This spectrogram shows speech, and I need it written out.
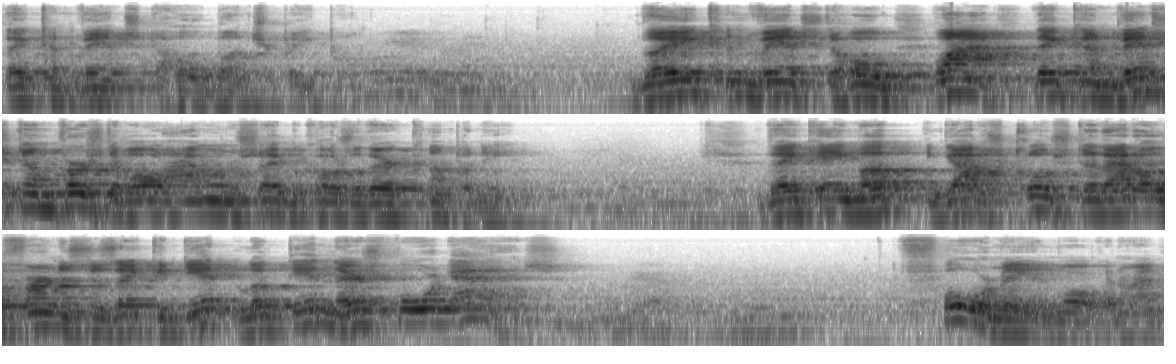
they convinced a whole bunch of people. They convinced a whole. Why? They convinced them, first of all, I want to say, because of their company. They came up and got as close to that old furnace as they could get, looked in, there's four guys. Four men walking around.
